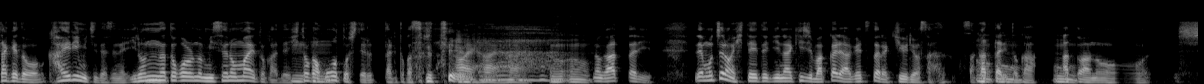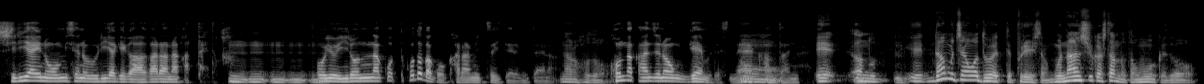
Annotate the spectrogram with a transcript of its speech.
だけど帰り道ですねいろんなところの店の前とかで人が嘔吐してるったりとかするっていうのがあったりでもちろん否定的な記事ばっかり上げてたら給料さ下がったりとか、うんうんうん。あとあの知り合いのお店の売り上げが上がらなかったりとか、うんうんうんうん。そういういろんなことことがこう絡みついてるみたいな。なるほど。こんな感じのゲームですね、うん。簡単に。えあの、うん。えラムちゃんはどうやってプレイしたの？これ何週かしたんだと思うけど。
